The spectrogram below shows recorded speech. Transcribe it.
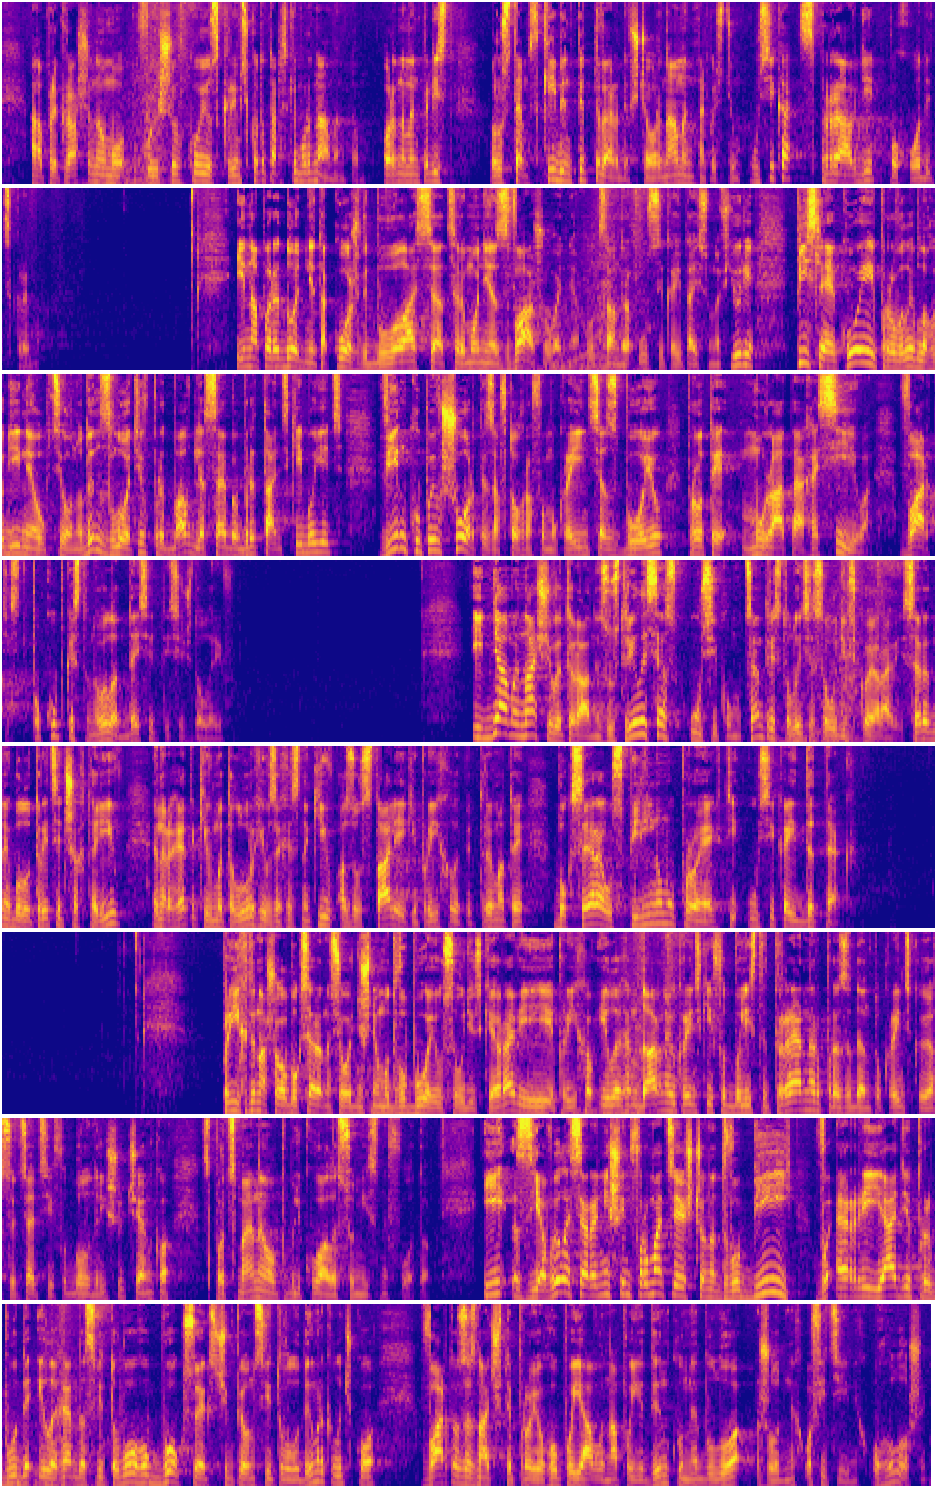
прикрашеному вишивкою з кримсько-татарським орнаментом. Орнаменталіст Рустем Скибін підтвердив, що орнамент на костюм Усіка справді походить з Криму. І напередодні також відбувалася церемонія зважування Олександра Усика і Тайсона Ф'юрі, після якої провели благодійний аукціон. Один з лотів придбав для себе британський боєць. Він купив шорти з автографом українця з бою проти Мурата Гасієва. Вартість покупки становила 10 тисяч доларів. І днями наші ветерани зустрілися з Усіком у центрі столиці Саудівської Аравії. Серед них було 30 шахтарів, енергетиків, металургів, захисників Азовсталі, які приїхали підтримати боксера у спільному проєкті Усіка і ДТЕК. Приїхати нашого боксера на сьогоднішньому двобої у Саудівській Аравії приїхав і легендарний український футболіст і тренер, президент Української асоціації футболу Андрій Шевченко. Спортсмени опублікували сумісне фото. І з'явилася раніше інформація, що на двобій в Ер-Ріяді прибуде і легенда світового боксу, екс-чемпіон світу Володимир Кличко. Варто зазначити про його появу на поєдинку не було жодних офіційних оголошень.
